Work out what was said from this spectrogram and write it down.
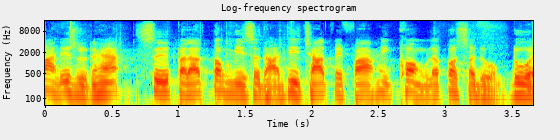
มากที่สุดนะฮะซื้อไปแล้วต้องมีสถานที่ชาร์จไฟฟ้าให้คล่องแล้วก็สะดวกด้วย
